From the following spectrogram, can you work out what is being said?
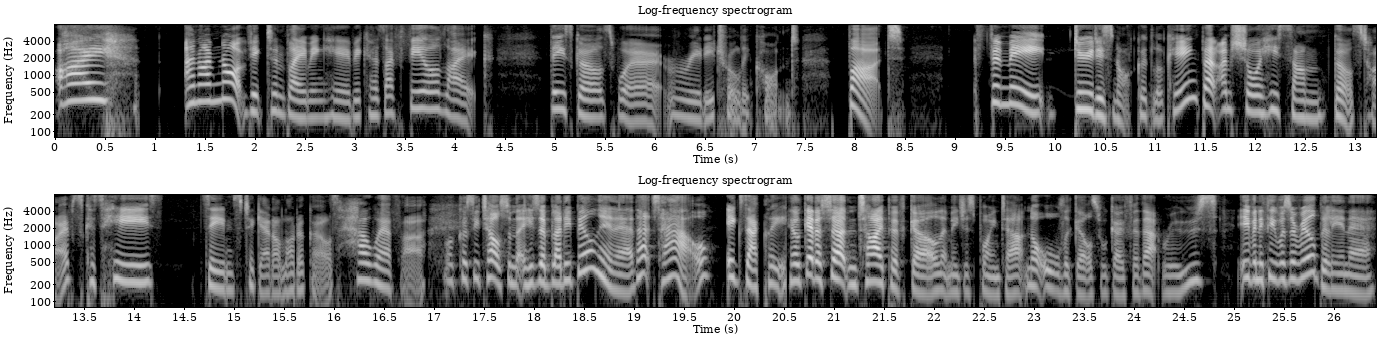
I, and I'm not victim blaming here because I feel like these girls were really truly conned. But for me, dude is not good looking, but I'm sure he's some girls' types because he seems to get a lot of girls. However, Well, because he tells them that he's a bloody billionaire. That's how. exactly, He'll get a certain type of girl, let me just point out. Not all the girls will go for that ruse, even if he was a real billionaire.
